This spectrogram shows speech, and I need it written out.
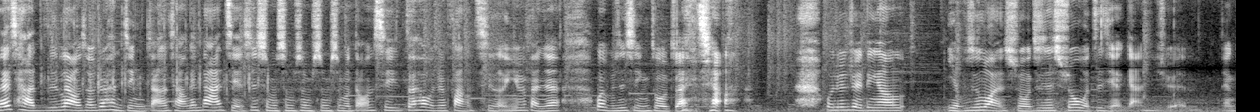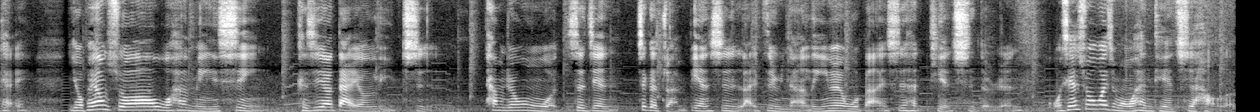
我在查资料的时候就很紧张，想要跟大家解释什么什么什么什么什么东西，最后我就放弃了，因为反正我也不是星座专家，我就决定要，也不是乱说，就是说我自己的感觉。OK，有朋友说我很迷信。可是又带有理智，他们就问我这件这个转变是来自于哪里？因为我本来是很铁齿的人。我先说为什么我很铁齿好了。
